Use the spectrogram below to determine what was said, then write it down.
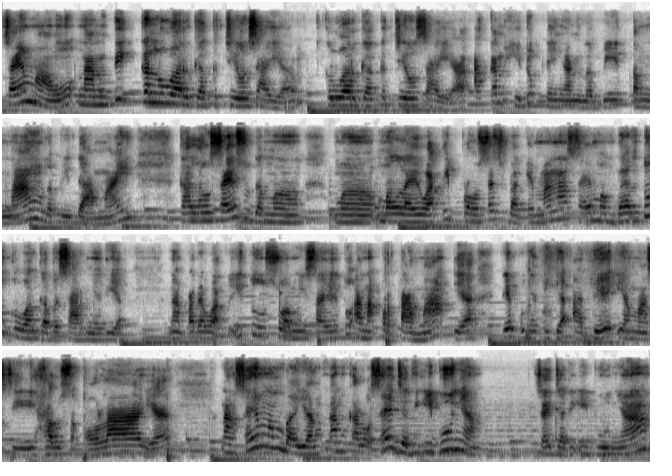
saya mau nanti keluarga kecil saya, keluarga kecil saya akan hidup dengan lebih tenang, lebih damai kalau saya sudah me, me, melewati proses bagaimana saya membantu keluarga besarnya dia. Nah pada waktu itu suami saya itu anak pertama ya, dia punya tiga adik yang masih harus sekolah ya. Nah saya membayangkan kalau saya jadi ibunya, saya jadi ibunya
